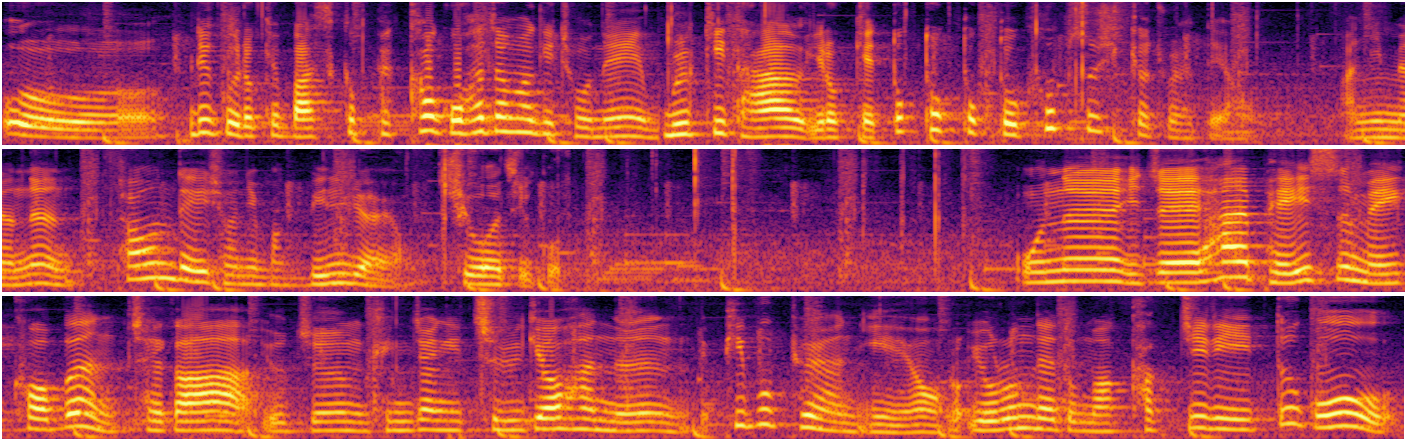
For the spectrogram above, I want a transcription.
우와. 그리고 이렇게 마스크팩 하고 화장하기 전에 물기 다 이렇게 톡톡톡톡 흡수시켜줘야 돼요. 아니면은 파운데이션이 막 밀려요. 지워지고. 오늘 이제 할 베이스 메이크업은 제가 요즘 굉장히 즐겨하는 피부 표현이에요. 이런 데도 막 각질이 뜨고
